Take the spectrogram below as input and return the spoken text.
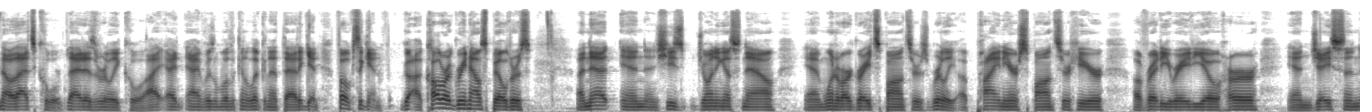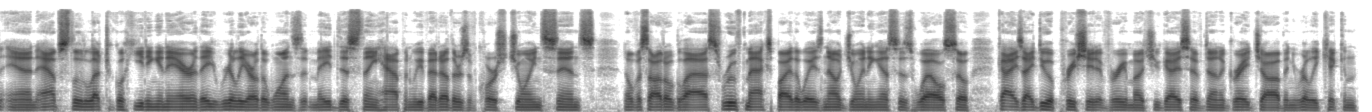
No, that's cool. That is really cool. I I, I was looking looking at that again, folks. Again, uh, Colorado Greenhouse Builders. Annette, and, and she's joining us now, and one of our great sponsors, really a pioneer sponsor here of Ready Radio. Her and Jason and Absolute Electrical Heating and Air, they really are the ones that made this thing happen. We've had others, of course, join since. Novus Auto Glass, Roof Maxx, by the way, is now joining us as well. So, guys, I do appreciate it very much. You guys have done a great job in really kicking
